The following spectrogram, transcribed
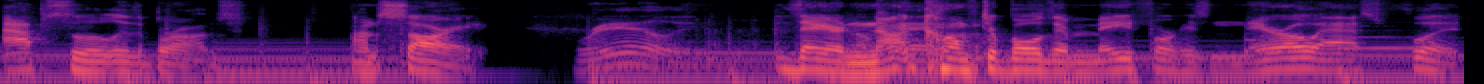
absolutely the Brons. I'm sorry. really, They are not comfortable. They're made for his narrow ass foot.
